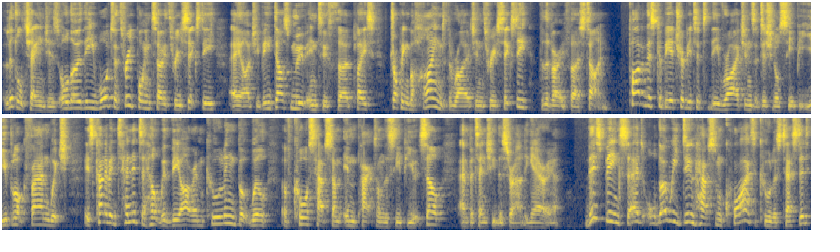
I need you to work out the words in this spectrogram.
little changes, although the Water 3.0 360 ARGB does move into third place, dropping behind the Raijin 360 for the very first time. Part of this could be attributed to the Raijin's additional CPU block fan, which is kind of intended to help with VRM cooling, but will of course have some impact on the CPU itself and potentially the surrounding area. This being said, although we do have some quieter coolers tested,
